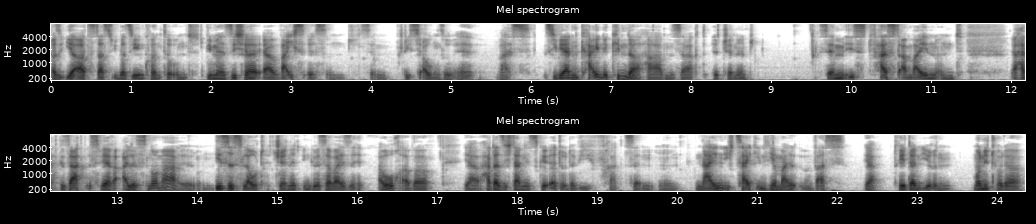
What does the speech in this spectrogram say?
also ihr Arzt das übersehen konnte und ich bin mir sicher, er weiß es. Und Sam schließt die Augen so, hä, was? Sie werden keine Kinder haben, sagt Janet. Sam ist fast am Weinen und er hat gesagt, es wäre alles normal. Ist es laut Janet in gewisser Weise auch, aber ja, hat er sich dann jetzt geirrt oder wie fragt Sam? Ähm, nein, ich zeige Ihnen hier mal was. Ja, dreht dann ihren Monitor da,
